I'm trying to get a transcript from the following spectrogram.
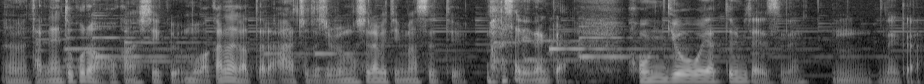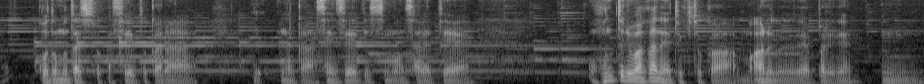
うん、足りないところは保管していくもう分からなかったらあちょっと自分も調べてみますっていうまさになんか本業をやってるみたいですね。うん、なんか子供たちとか生徒からなんか先生で質問されて本当に分かんない時とかもあるのでやっぱりね、うん、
